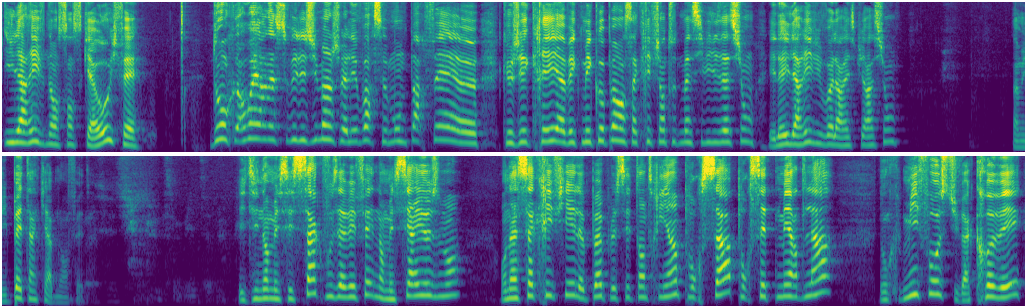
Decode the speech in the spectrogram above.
Il arrive dans Sens Chaos, il fait. Donc, ah ouais, on a sauvé les humains, je vais aller voir ce monde parfait que j'ai créé avec mes copains en sacrifiant toute ma civilisation. Et là, il arrive, il voit la respiration. Non, mais il pète un câble, en fait. Il dit, non, mais c'est ça que vous avez fait? Non, mais sérieusement? On a sacrifié le peuple sétentrien pour ça, pour cette merde-là? Donc Miphos, tu vas crever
